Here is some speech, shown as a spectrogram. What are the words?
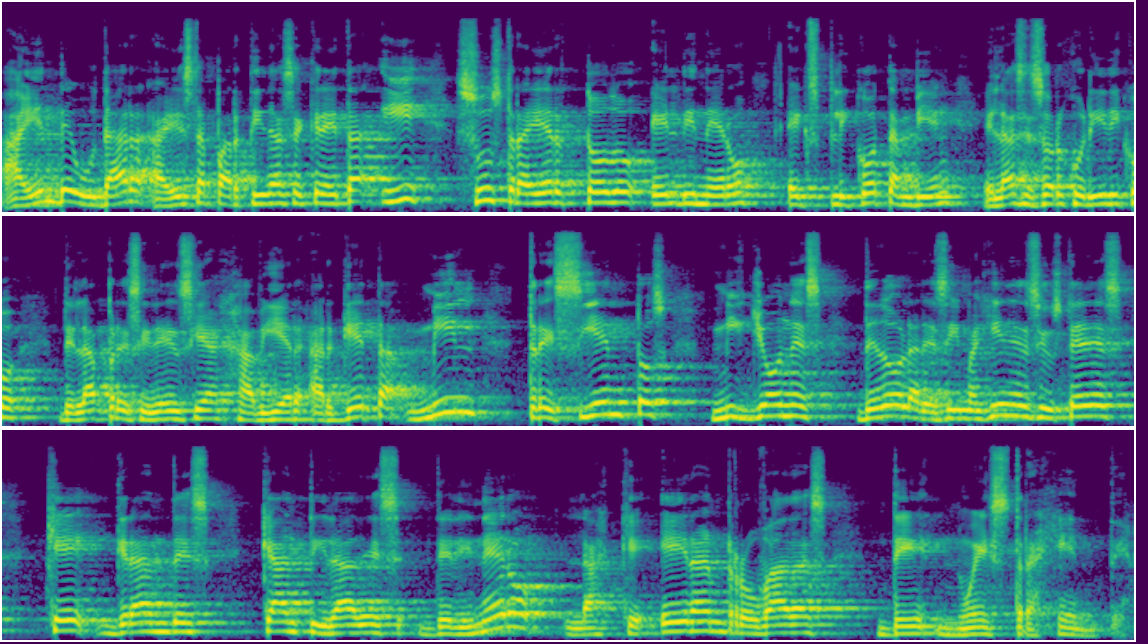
a endeudar a esta partida secreta y sustraer todo el dinero, explicó también el asesor jurídico de la presidencia Javier Argueta, 1.300 millones de dólares. Imagínense ustedes qué grandes cantidades de dinero las que eran robadas de nuestra gente.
